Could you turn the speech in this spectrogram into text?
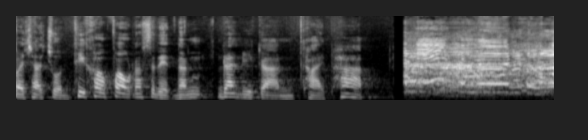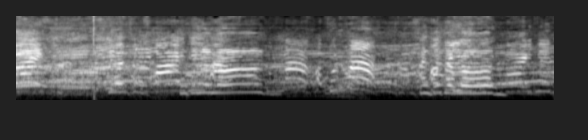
ประชาชนที่เข้าเฝ้ารับเสด็จนั้นได้มีการถ่ายภาพยืนถือป้ายยืนถือป้ายนี่ค่ะขอบคุณมากขอบคุณมากเขาไปยืนถือป้ายยืน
